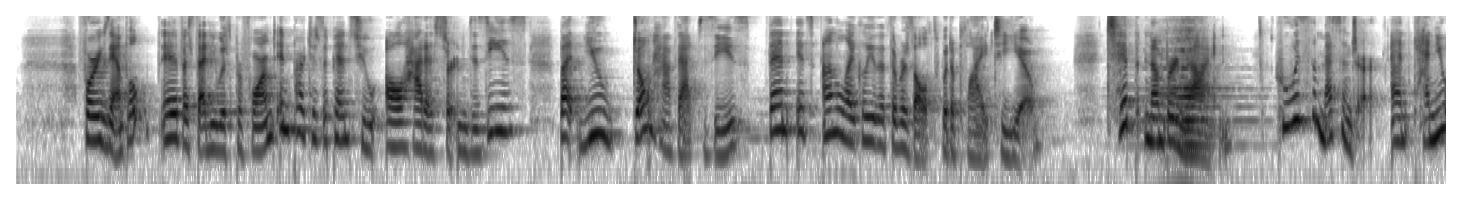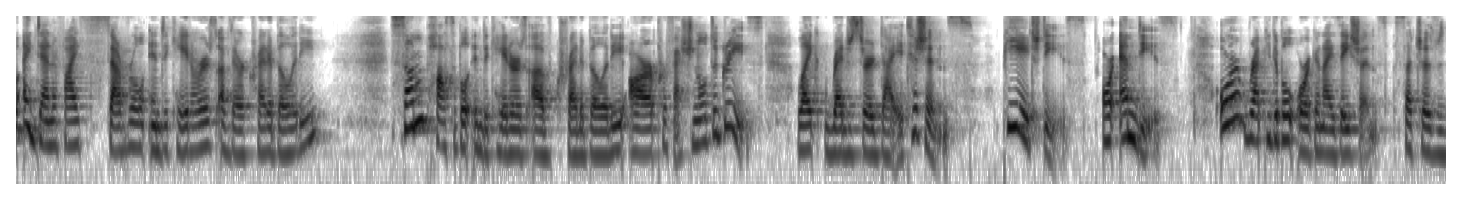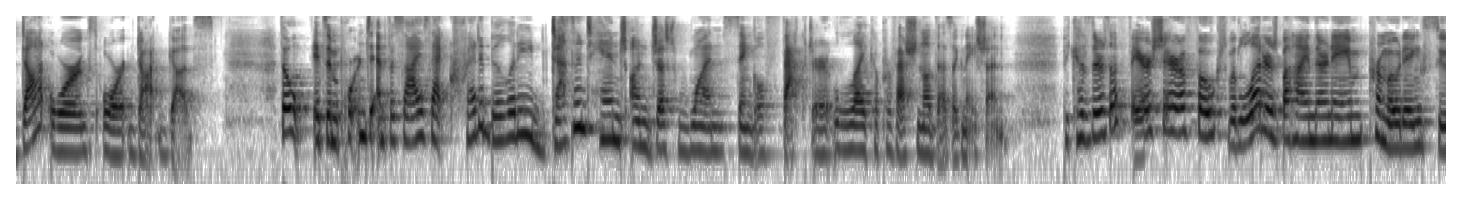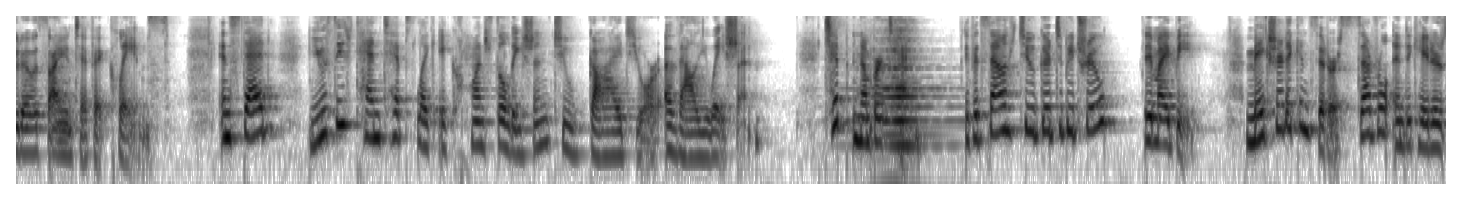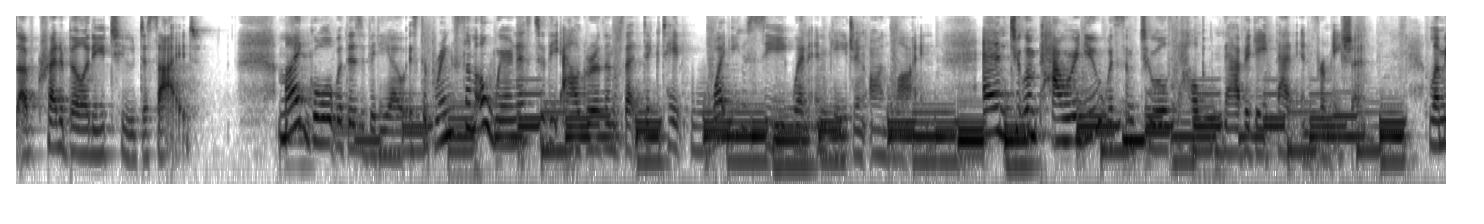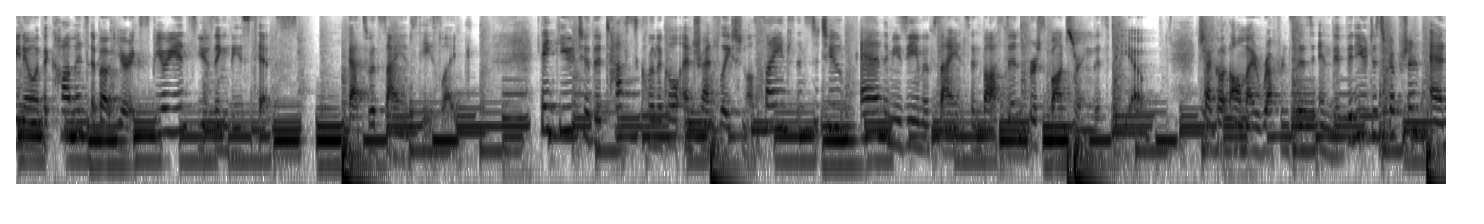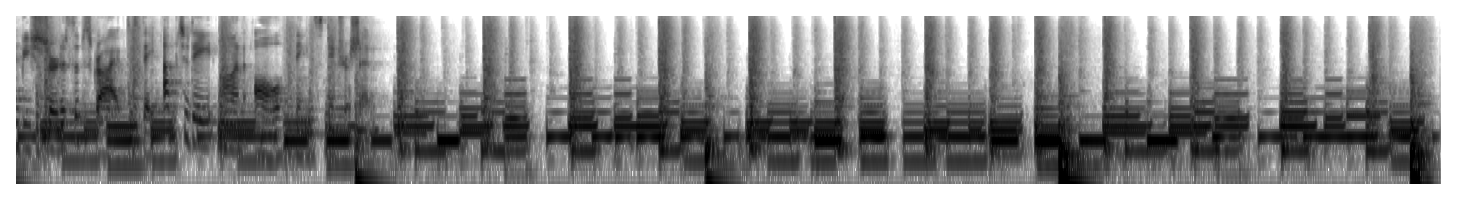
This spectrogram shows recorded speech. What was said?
For example, if a study was performed in participants who all had a certain disease, but you don't have that disease, then it's unlikely that the results would apply to you. Tip number nine Who is the messenger, and can you identify several indicators of their credibility? Some possible indicators of credibility are professional degrees, like registered dietitians, PhDs, or MDs, or reputable organizations such as .orgs or .govs. Though it's important to emphasize that credibility doesn't hinge on just one single factor like a professional designation, because there's a fair share of folks with letters behind their name promoting pseudoscientific claims. Instead, use these 10 tips like a constellation to guide your evaluation. Tip number 10 if it sounds too good to be true, it might be. Make sure to consider several indicators of credibility to decide. My goal with this video is to bring some awareness to the algorithms that dictate what you see when engaging online, and to empower you with some tools to help navigate that information. Let me know in the comments about your experience using these tips. That's what science tastes like. Thank you to the Tufts Clinical and Translational Science Institute and the Museum of Science in Boston for sponsoring this video. Check out all my references in the video description and be sure to subscribe to stay up to date on all things nutrition.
